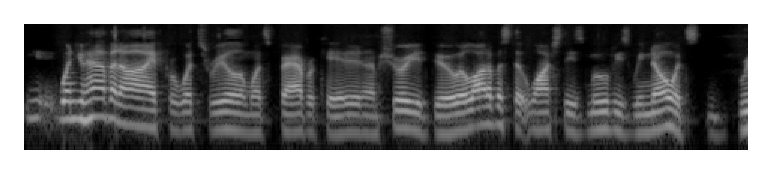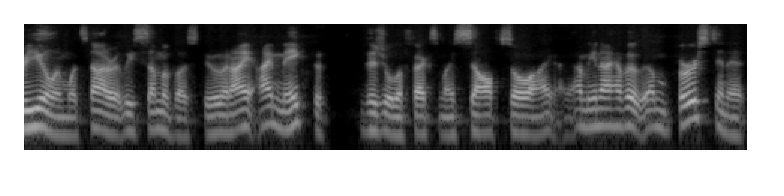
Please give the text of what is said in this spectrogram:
when you have an eye for what's real and what's fabricated, and I'm sure you do, a lot of us that watch these movies, we know it's real and what's not, or at least some of us do. And I, I make the visual effects myself, so I, I mean, I have a, I'm in it.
